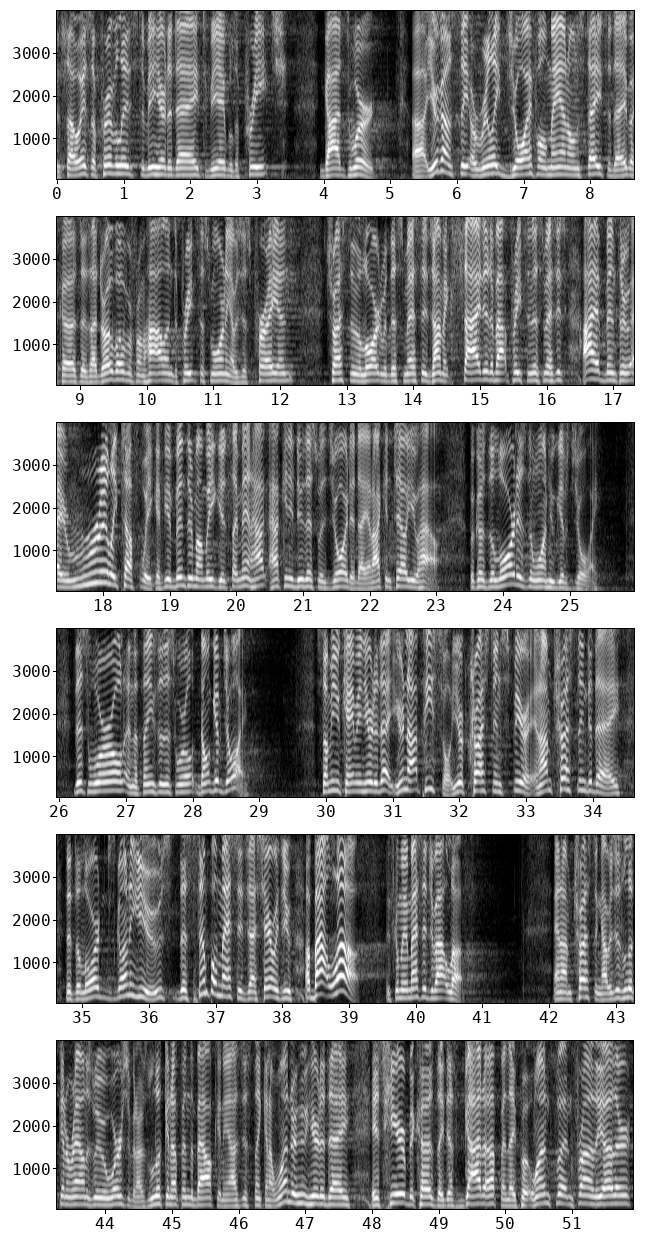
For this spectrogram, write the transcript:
And so it's a privilege to be here today to be able to preach God's Word. Uh, you're going to see a really joyful man on stage today because as I drove over from Highland to preach this morning, I was just praying, trusting the Lord with this message. I'm excited about preaching this message. I have been through a really tough week. If you've been through my week, you'd say, Man, how, how can you do this with joy today? And I can tell you how. Because the Lord is the one who gives joy. This world and the things of this world don't give joy. Some of you came in here today. You're not peaceful. You're crushed in spirit. And I'm trusting today that the Lord is going to use the simple message I share with you about love. It's going to be a message about love. And I'm trusting. I was just looking around as we were worshiping. I was looking up in the balcony. I was just thinking, I wonder who here today is here because they just got up and they put one foot in front of the other.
